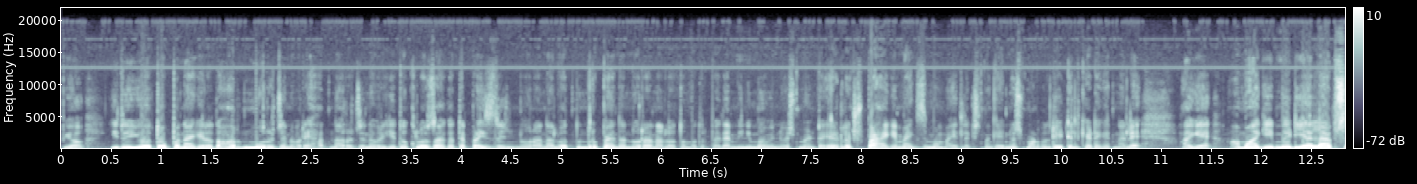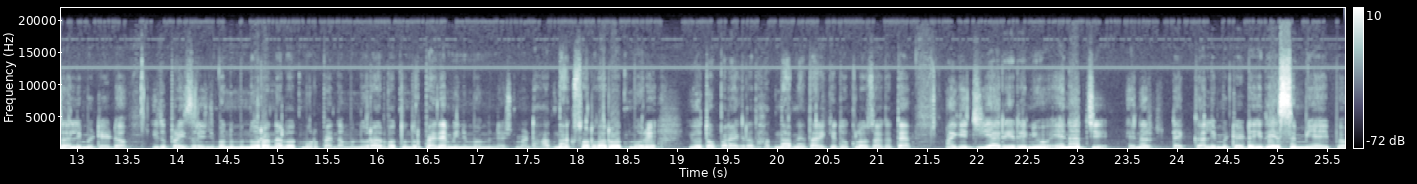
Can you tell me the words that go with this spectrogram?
P O ಇದು ಇವತ್ತು ಓಪನ್ ಆಗಿರೋದು ಹದಿಮೂರು ಜನವರಿ, ಹದಿನಾರು ಜನವರಿಗೆ ಇದು ಕ್ಲೋಸ್ ಆಗುತ್ತೆ. ಪ್ರೈಸ್ ರೇಂಜ್ ನೂರ ನಲ್ವತ್ತೊಂದು ರೂಪಾಯಿಂದ ನೂರ ನಲ್ವತ್ತೊಂಬತ್ತು ರೂಪಾಯಿ ಇದೆ ಮಿನಿಮಮ್ ಇನ್ವೆಸ್ಟ್ಮೆಂಟ್ ಎರಡು ಲಕ್ಷ ರೂಪಾಯಿ, ಹಾಗೆ ಮ್ಯಾಕ್ಸಿಮಮ್ ಐದು ಲಕ್ಷ ತನಕ ಇನ್ವೆಸ್ಟ್ ಮಾಡ್ಬೋದು ರಿಟೇಲ್ ಕ್ಯಾಟಗರಿನಲ್ಲಿ ಹಾಗೆ ಅಮಾಗಿ ಮೀಡಿಯಾ ಲ್ಯಾಬ್ಸ್ ಲಿಮಿಟೆಡ್ ಇದು ಪ್ರೈಸ್ ರೇಂಜ್ ಬಂದು ಮುನ್ನೂರ ನಲ್ವತ್ತ್ಮೂರು ರೂಪಾಯಿಂದ ಮುನ್ನೂರ ಅರವತ್ತೊಂದು ರೂಪಾಯಿ ಇದೆ ಮಿನಿಮಮ್ ಇನ್ವೆಸ್ಟ್ಮೆಂಟ್ ಹದಿನಾಲ್ಕು ಸಾವಿರದ ಅರವತ್ತ್ಮೂರು ಇವತ್ತು ಓಪನ್ ಆಗಿರೋದು ಹದಿನಾರನೇ ತಾರೀಕು ಇದು ಕ್ಲೋಸ್ ಆಗುತ್ತೆ. ಹಾಗೆ G R E renew energy enertech limited, ಇದು S M E I P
